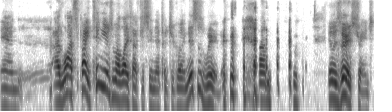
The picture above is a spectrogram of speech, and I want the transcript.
And I lost probably 10 years of my life after seeing that picture going, this is weird. um, it was very strange.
